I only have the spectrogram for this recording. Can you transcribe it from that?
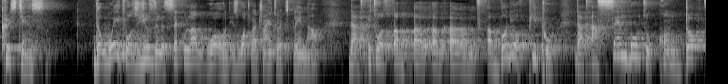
Christians. The way it was used in the secular world is what we're trying to explain now. That it was a, a, a, um, a body of people that assembled to conduct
